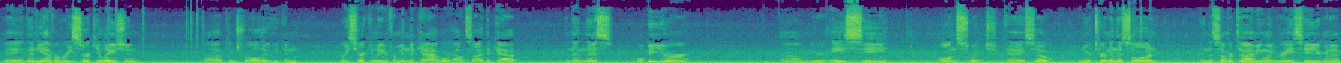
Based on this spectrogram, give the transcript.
Okay, and then you have a recirculation uh, control that you can recirculate it from in the cab or outside the cab. And then this will be your um, your AC on switch. Okay, so when you're turning this on in the summertime, you want your AC. You're to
